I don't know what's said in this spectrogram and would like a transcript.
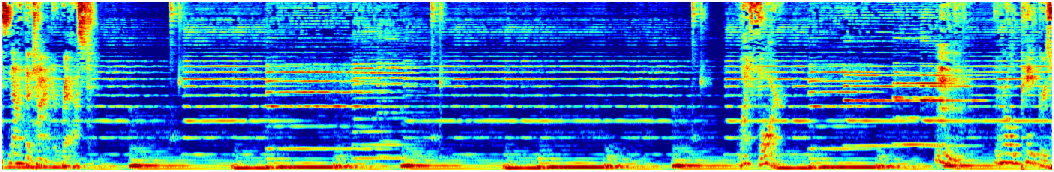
It's not the time to rest. What for? Hmm, they're old papers.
